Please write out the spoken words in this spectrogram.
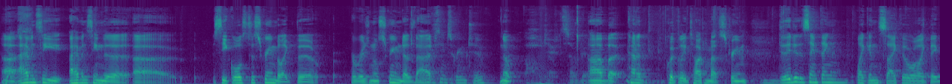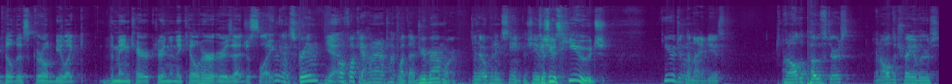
Uh, Yes. I haven't seen I haven't seen the uh, sequels to Scream, but like the original Scream does that. Have you seen Scream 2? Nope. Oh, dude, it's so good. Uh, but kind of quickly talking about Scream, do they do the same thing like in Psycho, where like they build this girl to be like the main character and then they kill her, or is that just like Yeah, Scream? Yeah. Oh, fuck yeah. How did I not talk about that? Drew Barrymore in the opening scene. Because she, because she was huge? huge in the 90s. On all the posters and all the trailers,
